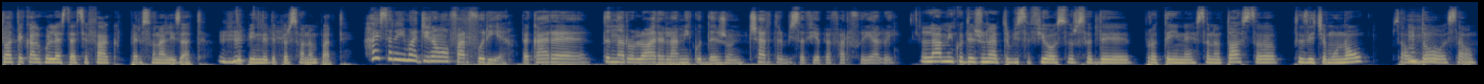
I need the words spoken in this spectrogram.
Toate calculele astea se fac personalizat. Mhm. Depinde de persoană în parte. Hai să ne imaginăm o farfurie pe care tânărul o are la micul dejun. Ce ar trebui să fie pe farfuria lui? La micul dejun ar trebui să fie o sursă de proteine sănătoasă, să zicem un ou sau Mhm. două sau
